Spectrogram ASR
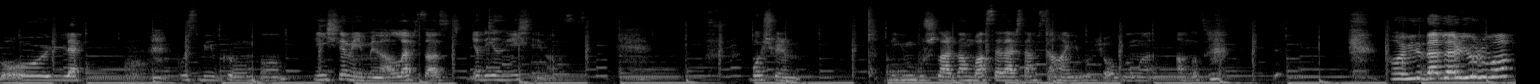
böyle. Burası benim kanalım falan. Linçlemeyin beni Allah rızası için. Ya da yazın linçleyin aslında. Boş verin. Bir gün burçlardan bahsedersem size hangi burç olduğumu anlatırım. Tahmin ederler yoruma.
